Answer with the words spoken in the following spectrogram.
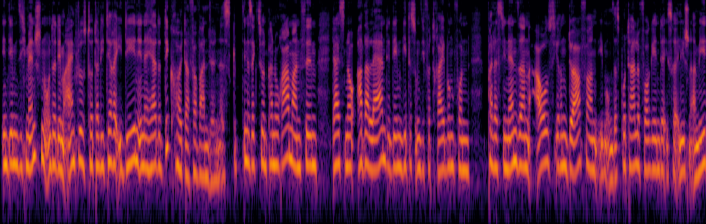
in dem sich Menschen unter dem Einfluss totalitärer Ideen in eine Herde Dickhäuter verwandeln. Es gibt in der Sektion Panorama einen Film, der heißt No Other Land, in dem geht es um die Vertreibung von Palästinensern aus ihren Dörfern, eben um das brutale Vorgehen der israelischen Armee.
